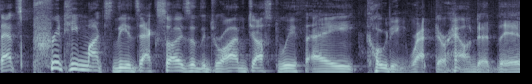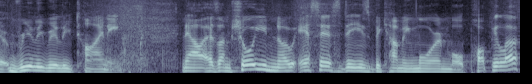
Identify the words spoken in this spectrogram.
That's pretty much the exact size of the drive, just with a coating wrapped around it. They're really, really tiny. Now, as I'm sure you know, SSDs becoming more and more popular,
